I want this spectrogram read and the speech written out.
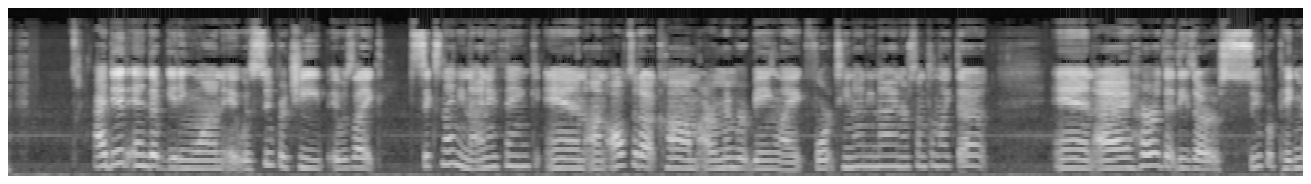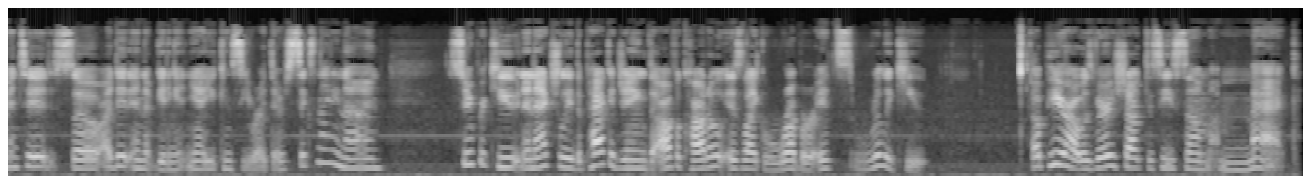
I did end up getting one. It was super cheap. It was like $6.99 I think and on Ulta.com I remember it being like $14.99 or something like that. And I heard that these are super pigmented so I did end up getting it. And yeah you can see right there $6.99 super cute. And actually the packaging the avocado is like rubber. It's really cute. Up here I was very shocked to see some MAC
